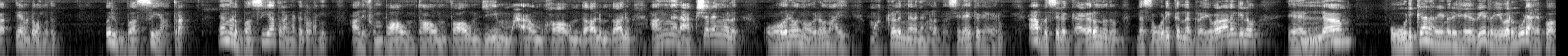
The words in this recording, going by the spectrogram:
കത്തി അങ്ങോട്ട് വന്നത്. ഒരു ബസ് യാത്ര. ഞങ്ങൾ ബസ് യാത്ര അങ്ങോട്ട് തുടങ്ങി. അലിഫും ബാവും താവും താവും ജീം മഹാവും ഹാവും ദാലും ദാലും അങ്ങനെ അക്ഷരങ്ങൾ ഓരോന്നോരോന്നായി മക്കൾ ഇങ്ങനെ ഞങ്ങൾ ബസ്സിലേക്ക് കയറും. ആ ബസ്സിൽ കയറുന്നതും ബസ് ഓടിക്കുന്ന ഡ്രൈവറാണെങ്കിലോ എല്ലാം ഓടിക്കാൻ അറിയുന്ന ഒരു ഹെവി ഡ്രൈവറും കൂടി ആയപ്പോൾ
